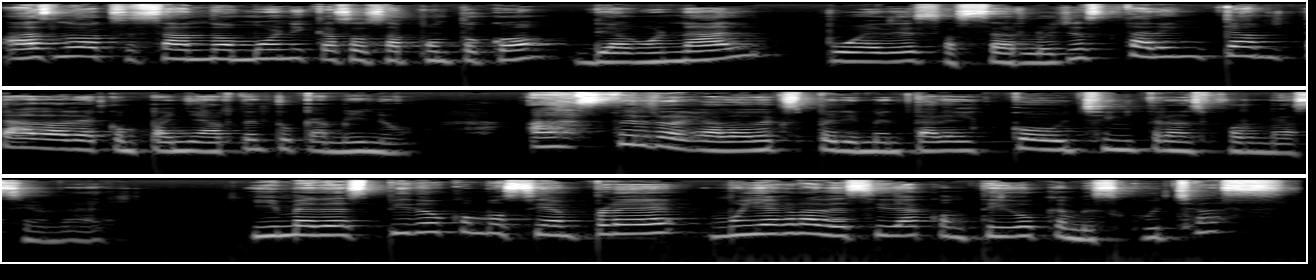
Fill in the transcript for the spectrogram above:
Hazlo accesando a monicasosa.com, diagonal, puedes hacerlo. Yo estaré encantada de acompañarte en tu camino. Hazte el regalo de experimentar el coaching transformacional. Y me despido como siempre, muy agradecida contigo que me escuchas.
